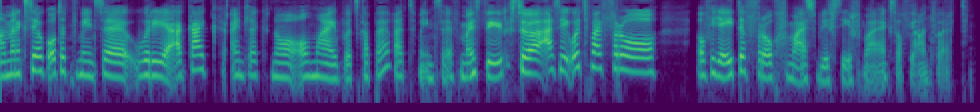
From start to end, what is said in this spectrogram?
Um, en ek sê ook altyd vir mense oor die ek kyk eintlik na al my boodskappe wat mense vir my stuur. So as jy ooit vir my vra of jy het 'n vraag vir my asseblief stuur vir my, ek sal vir jou antwoord.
